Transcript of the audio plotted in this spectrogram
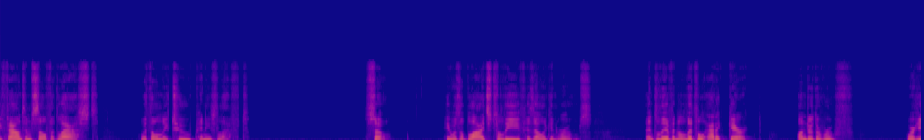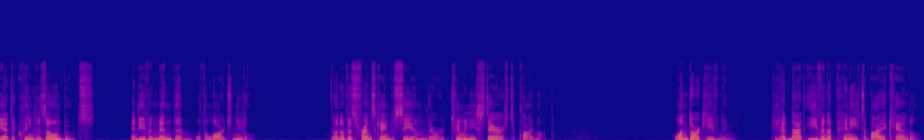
he found himself at last with only two pennies left. So he was obliged to leave his elegant rooms and live in a little attic garret under the roof, where he had to clean his own boots and even mend them with a large needle. None of his friends came to see him, there were too many stairs to climb up. One dark evening, he had not even a penny to buy a candle.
